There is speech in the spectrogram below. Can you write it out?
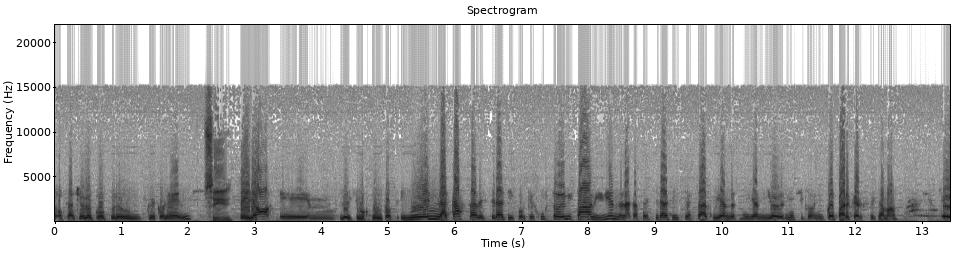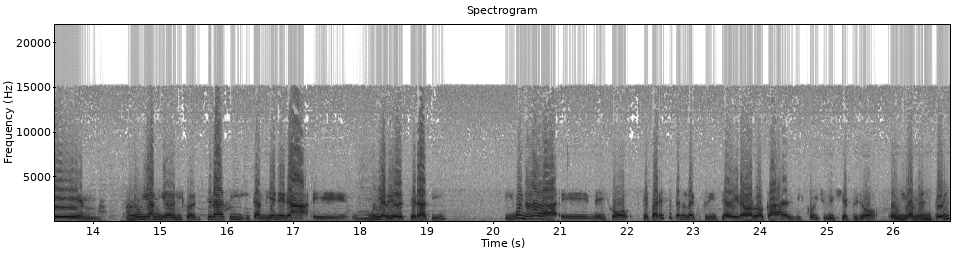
o sea, yo lo coproduje con él, sí. pero eh, lo hicimos juntos. Y en la casa de Cerati, porque justo él estaba viviendo en la casa de Cerati, se la estaba cuidando, es muy amigo del músico, Nico Parker se llama, eh, muy amigo del hijo de Cerati y también era eh, muy amigo de Cerati. Y bueno, nada, me dijo, ¿te parece tener la experiencia de grabarlo acá, el disco? Y yo le dije, pero obviamente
